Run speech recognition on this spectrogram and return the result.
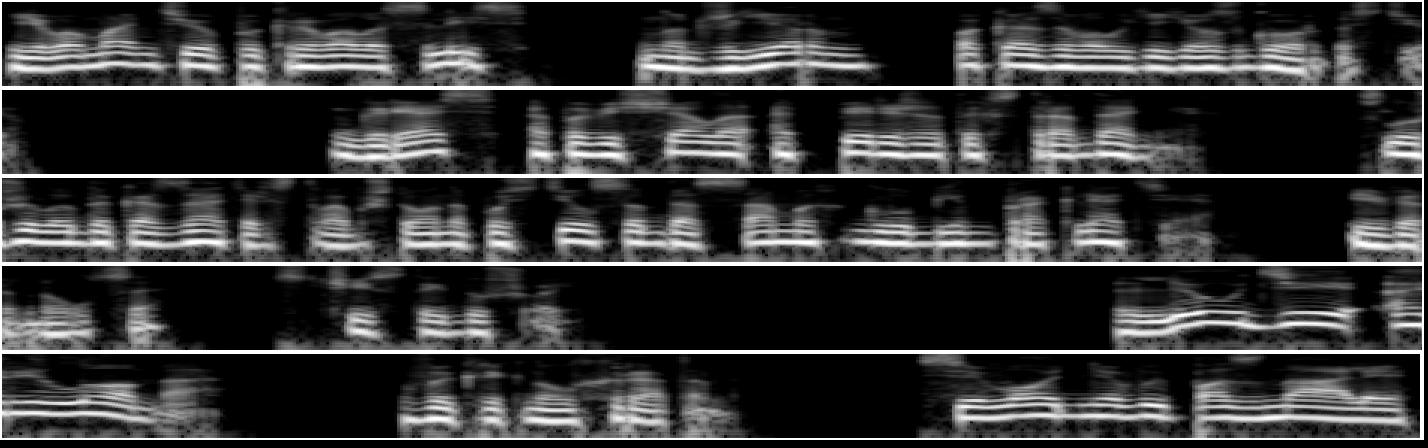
Его мантию покрывала слизь, но Джьерн показывал ее с гордостью. Грязь оповещала о пережитых страданиях, служила доказательством, что он опустился до самых глубин проклятия и вернулся с чистой душой. «Люди Орелона!» — выкрикнул Хратон. «Сегодня вы познали,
